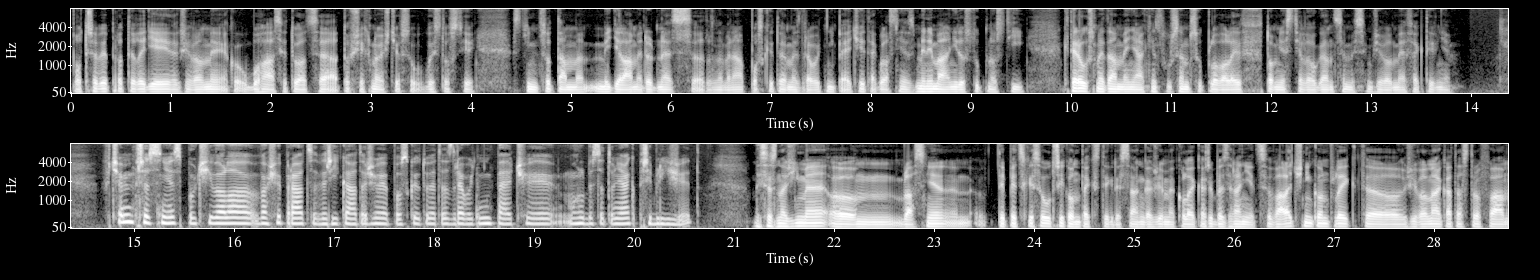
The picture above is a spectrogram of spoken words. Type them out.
potřeby pro ty lidi, takže velmi jako ubohá situace a to všechno ještě v souvislosti s tím, co tam my děláme dodnes, to znamená poskytujeme zdravotní péči, tak vlastně s minimální dostupností, kterou jsme tam my nějakým způsobem suplovali v tom městě Leogance, myslím, že velmi efektivně. V čem přesně spočívala vaše práce? Vy říkáte, že poskytujete zdravotní péči. Mohl byste to nějak přiblížit? My se snažíme, um, vlastně typicky jsou tři kontexty, kde se angažujeme jako lékaři bez hranic. Válečný konflikt, uh, živelná katastrofa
